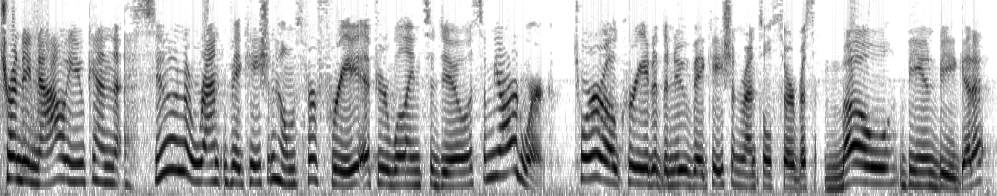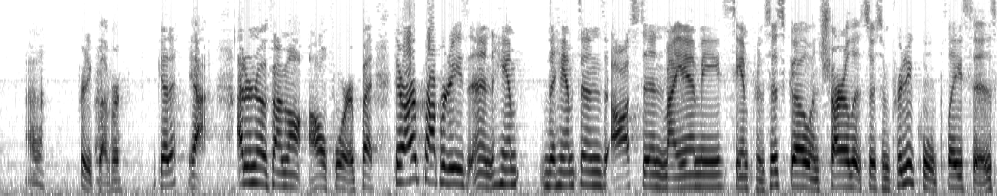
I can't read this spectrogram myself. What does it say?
Trending now, you can soon rent vacation homes for free if you're willing to do some yard work. Toro created the new vacation rental service MowBnB. Get it? Uh, pretty clever. Get it? Yeah. I don't know if I'm all, all for it, but there are properties in Ham- the Hamptons, Austin, Miami, San Francisco, and Charlotte, so some pretty cool places.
